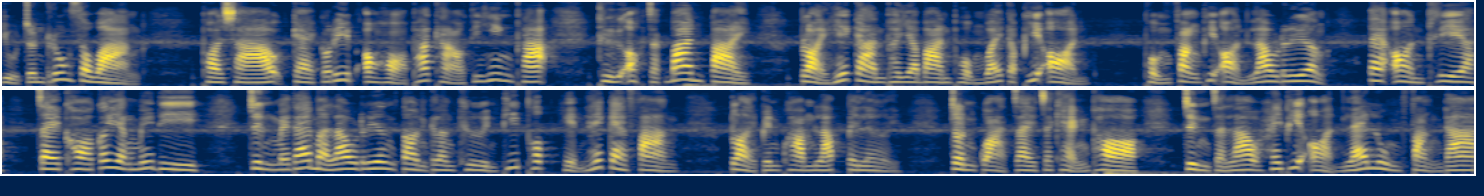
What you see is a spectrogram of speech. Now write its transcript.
อยู่จนรุ่งสว่าง พอเช้าแกก็รีบเอาห่อผ้าขาวที่หิ้งพระ ถือออกจากบ้านไป ปล่อยให้การพยาบาลผมไว้กับพี่อ่อน ผมฟังพี่อ่อนเล่าเรื่อง แต่อ่อนเพลีย ใจคอก็ยังไม่ดี จึงไม่ได้มาเล่าเรื่องตอนกลางคืนที่พบเห็นให้แกฟัง ปล่อยเป็นความลับไปเลย จนกว่าใจจะแข็งพอ จึงจะเล่าให้พี่อ่อนและลุงฟังได้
